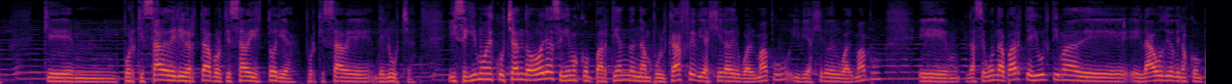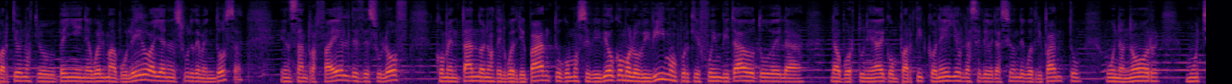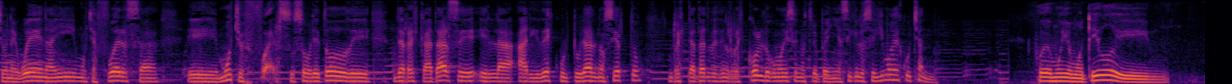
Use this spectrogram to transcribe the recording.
que mm, porque sabe de libertad, porque sabe de historia, porque sabe de lucha. Y seguimos escuchando ahora, seguimos compartiendo en Nampulcafe, Viajera del Gualmapu y Viajero del Gualmapu, eh, la segunda parte y última del audio que nos compartió nuestro Peña Inehuel Mapuleo, allá en el sur de Mendoza, en San Rafael, desde Zulof, comentándonos del Huetripantu, cómo se vivió, cómo lo vivimos, porque fue invitado, tuve la, la oportunidad de compartir con ellos la celebración de Huetripantu, un honor, mucho Nehuen ahí, mucha fuerza, eh, mucho esfuerzo, sobre todo de, de rescatarse en la aridez cultural, ¿no es cierto? Rescatar desde el rescoldo, como dice nuestro Peña. Así que lo seguimos escuchando. Fue muy emotivo y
